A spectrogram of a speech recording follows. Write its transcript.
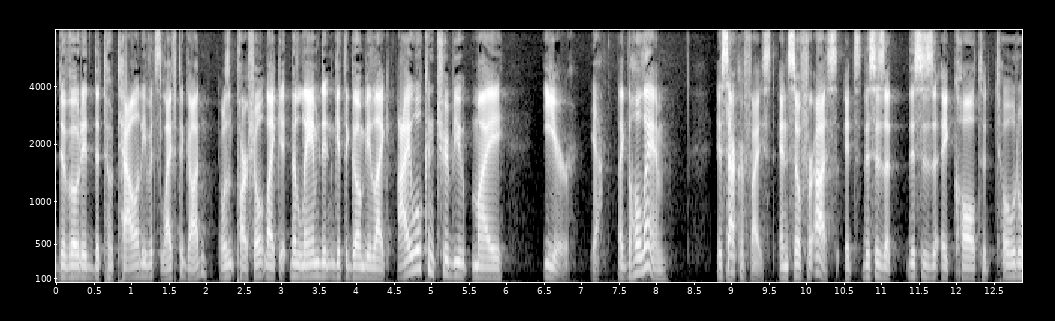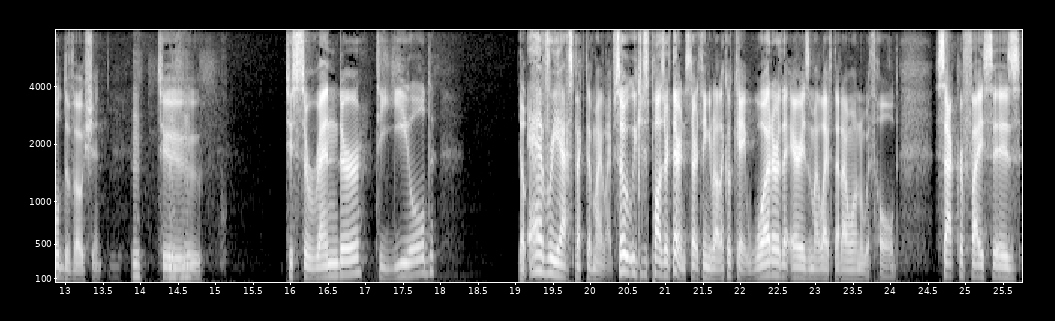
devoted the totality of its life to God. It wasn't partial. Like it, the lamb didn't get to go and be like, I will contribute my ear. Like the whole lamb is sacrificed. And so for us, it's this is a this is a call to total devotion, Mhm. to to surrender, to yield Yep. every aspect of my life. So we could just pause right there and start thinking about like, okay, what are the areas of my life that I want to withhold? Sacrifices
